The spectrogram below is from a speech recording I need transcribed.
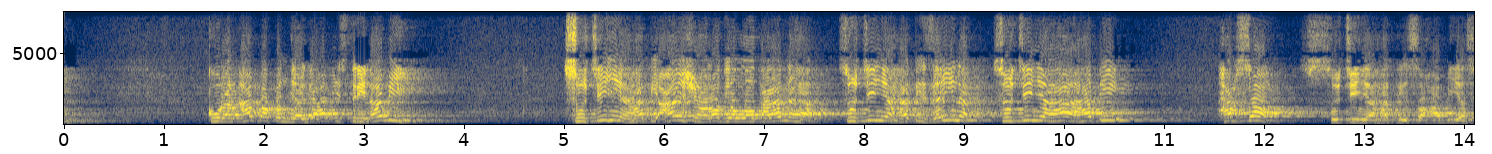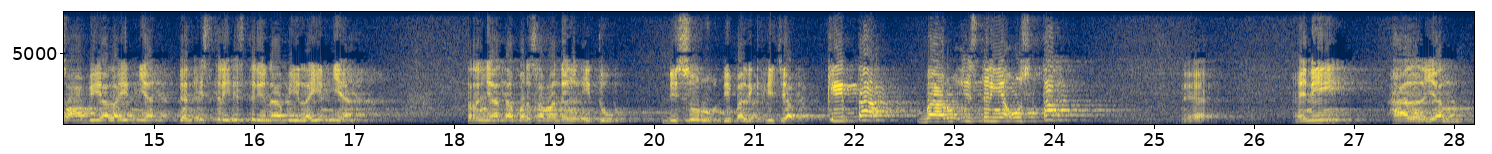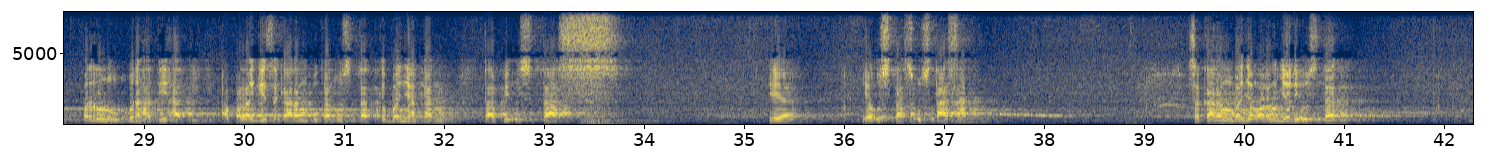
Kurang apa penjagaan istri Nabi? Sucinya hati Aisyah radhiyallahu taala anha, sucinya hati Zainab, sucinya hati Hafsah, sucinya hati sahabiah-sahabiah lainnya dan istri-istri Nabi lainnya. Ternyata bersama dengan itu disuruh di balik hijab. Kita baru istrinya ustaz. Ya. Ini hal yang perlu berhati-hati. Apalagi sekarang bukan ustaz kebanyakan, tapi ustaz ya ya ustaz ustasan sekarang banyak orang jadi ustaz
